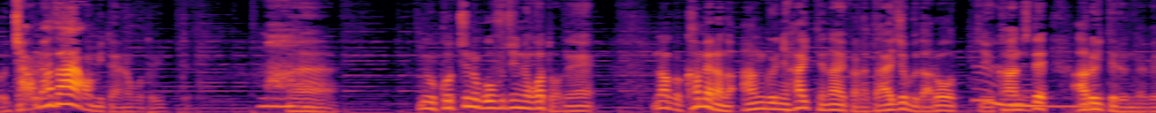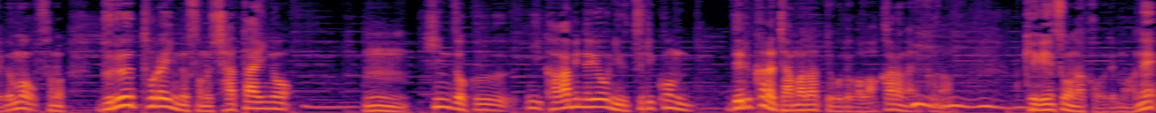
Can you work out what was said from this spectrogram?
邪魔だよ！みたいなこと言って、まあ、でもこっちのご婦人の方はねなんかカメラのアングルに入ってないから大丈夫だろうっていう感じで歩いてるんだけども、そのブルートレインのその車体の、うん、金属に鏡のように映り込んでるから邪魔だってことがわからないから、けげんそうな顔で、まあね、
